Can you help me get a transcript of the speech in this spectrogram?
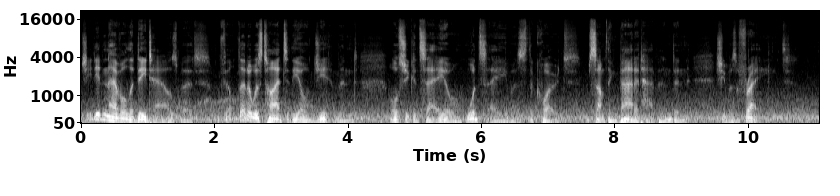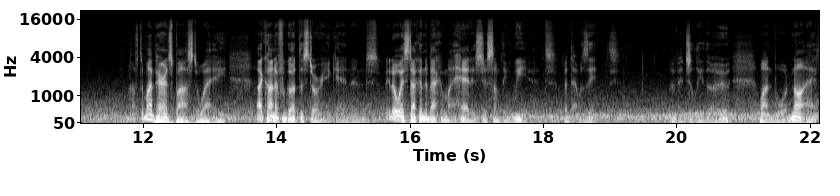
She didn't have all the details, but felt that it was tied to the old gym, and all she could say, or would say, was the quote, something bad had happened and she was afraid. After my parents passed away, I kind of forgot the story again, and it always stuck in the back of my head as just something weird, but that was it. Eventually, though, one bored night,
